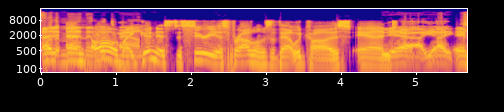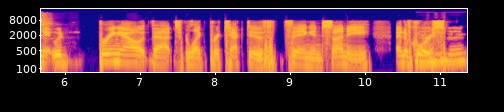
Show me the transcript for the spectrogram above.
and, the men and oh my goodness, the serious problems that that would cause, and yeah, yikes. and it would bring out that like protective thing in Sunny, and of course Mhm.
